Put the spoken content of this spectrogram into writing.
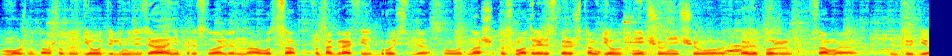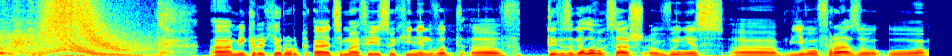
Можно там что-то сделать или нельзя. Они прислали на WhatsApp фотографии, сбросили. Вот наши посмотрели, сказали, что там делать нечего, ничего. Сказали тоже самое культю делать. А, микрохирург а, Тимофей Сухинин. Вот э, ты в заголовок, Саш, вынес э, его фразу о,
